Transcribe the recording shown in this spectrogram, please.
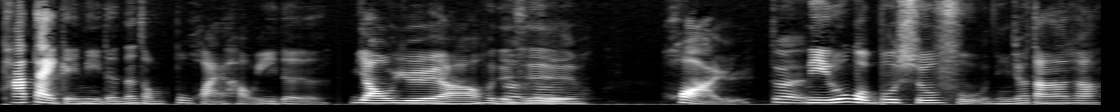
他带给你的那种不怀好意的邀约啊，或者是话语。对，你如果不舒服，你就当他说：“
